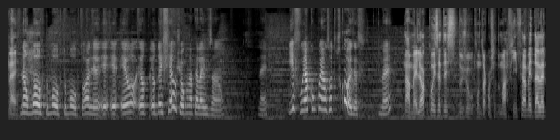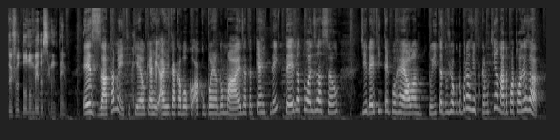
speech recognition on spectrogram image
É. Não, morto, morto, morto. Olha, eu, eu, eu, eu deixei o jogo na televisão, né? E fui acompanhar as outras coisas, né? Não, a melhor coisa desse, do jogo contra a Costa do Marfim foi a medalha do judô no meio do segundo tempo. Exatamente, que é o que a gente acabou acompanhando mais, até porque a gente nem teve atualização direito em tempo real lá no Twitter do jogo do Brasil, porque não tinha nada para atualizar.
